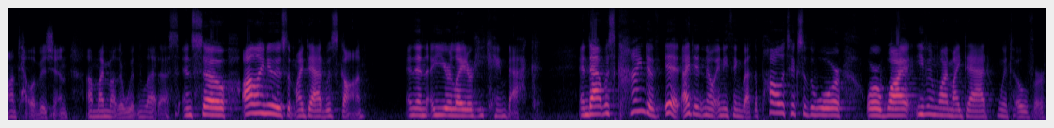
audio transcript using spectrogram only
on television. Um, my mother wouldn't let us. And so all I knew is that my dad was gone. And then a year later, he came back. And that was kind of it. I didn't know anything about the politics of the war or why, even why my dad went over.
